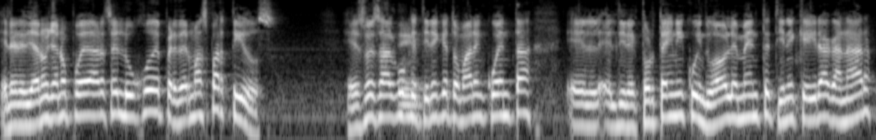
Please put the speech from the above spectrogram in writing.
el Herediano ya no puede darse el lujo de perder más partidos. Eso es algo que tiene que tomar en cuenta el, director técnico, indudablemente tiene que ir a ganar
